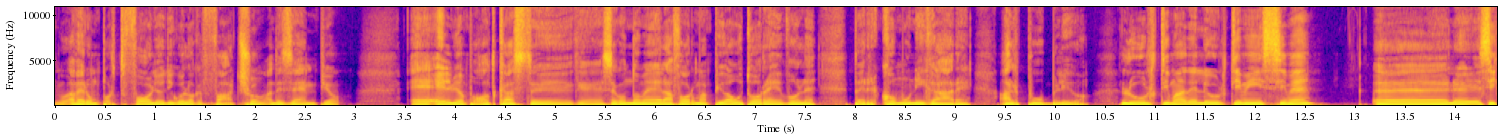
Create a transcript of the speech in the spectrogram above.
Um, avere un portfolio di quello che faccio, ad esempio. E, il mio podcast, eh, che secondo me è la forma più autorevole per comunicare al pubblico. L'ultima delle ultimissime, eh, 6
